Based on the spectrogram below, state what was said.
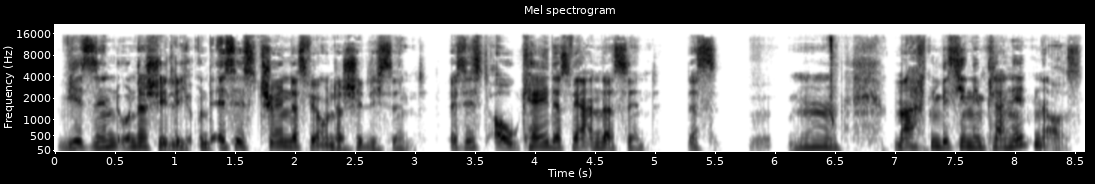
wir sind unterschiedlich und es ist schön, dass wir unterschiedlich sind. Es ist okay, dass wir anders sind. Das hm, macht ein bisschen den Planeten aus.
